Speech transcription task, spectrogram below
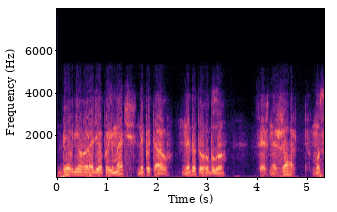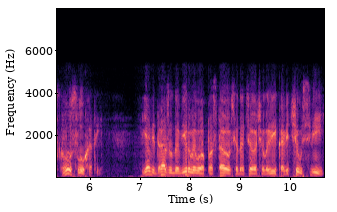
Де в нього радіоприймач, не питав, не до того було. Це ж не жарт, Москву слухати. Я відразу довірливо поставився до цього чоловіка, відчув свій.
